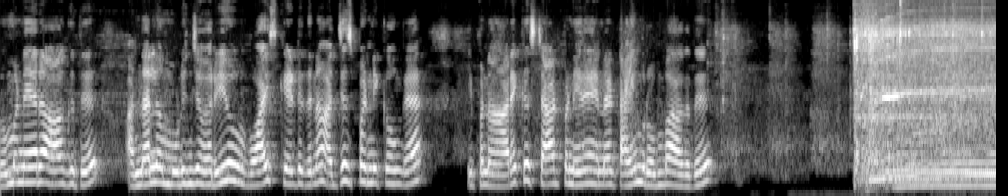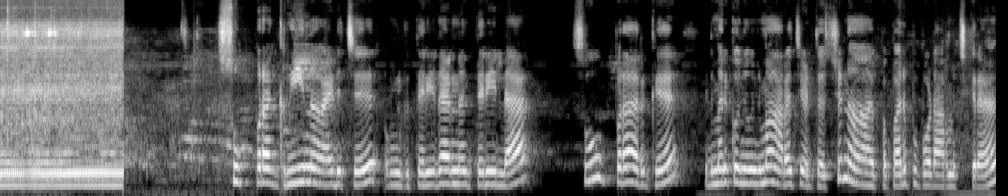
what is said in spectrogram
ரொம்ப நேரம் ஆகுது. அதனால முடிஞ்ச வரையும் வாய்ஸ் கேட்டதுன்னா அட்ஜஸ்ட் பண்ணிக்கோங்க. இப்போ நான் அரைக்க ஸ்டார்ட் பண்ணிடுறேன். ஏன்னா டைம் ரொம்ப ஆகுது. சூப்பராக க்ரீனாக ஆகிடுச்சு உங்களுக்கு தெரியுதா என்னன்னு தெரியல. சூப்பராக இருக்குது இது மாதிரி கொஞ்சம் கொஞ்சமாக அரைச்சி எடுத்து வச்சு நான் இப்போ பருப்பு போட ஆரம்பிச்சுக்கிறேன்.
